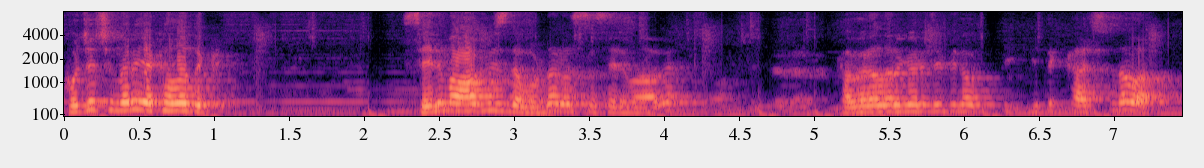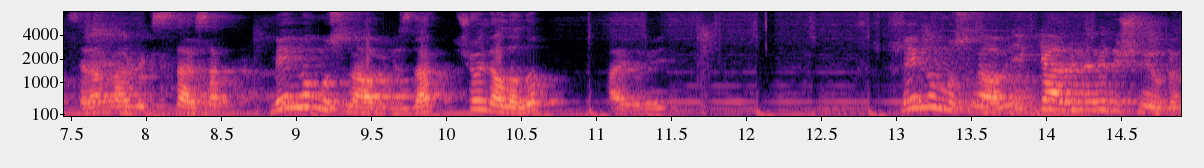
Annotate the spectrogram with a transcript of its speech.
koca çınarı yakaladık. Selim abimiz de burada. Nasılsın Selim abi? Kameraları görünce bir, nok- bir, bir tık kaçtın ama selam vermek istersen. Memnun musun abi bizden? Şöyle alalım. Haydi Bey. Memnun musun abi? İlk geldiğinde ne düşünüyordun?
